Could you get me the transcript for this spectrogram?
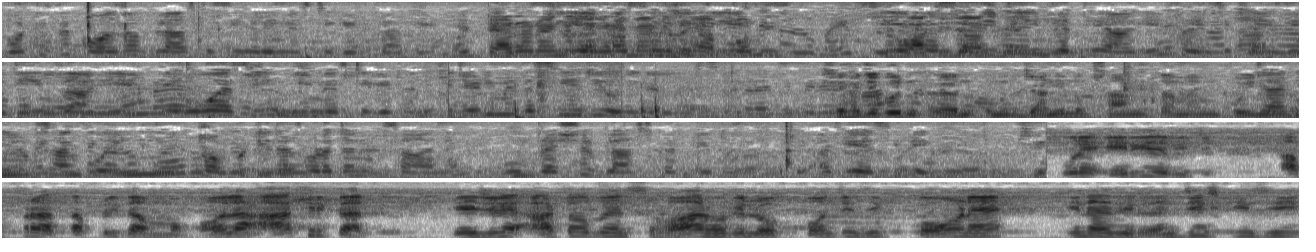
what is the cause of blast ਅਸੀਂ ਹਲੇ ਇਨਵੈਸਟੀਗੇਟ ਕਰ ਰਹੇ ਹਾਂ। ਟੈਰਰ ਐਂਗਲ ਲੱਗ ਰਿਹਾ ਮੈਂ ਜਿਵੇਂ ਆਪਕੋ ਵੀ। ਸ਼ੁਰੂਆਤੀ ਜਾਂਚ ਟੀਮ ਇੱਥੇ ਆ ਗਈ ਫੋਰੈਂਸਿਕ ਸਾਇੰਸ ਦੀ ਟੀਮਸ ਆ ਗਈਆਂ ਤੇ ਉਹ ਅਸੀਂ ਇਨਵੈਸਟੀਗੇਟ ਹਲੇ। ਜਿਹੜੀ ਮੈਂ ਦੱਸੀ ਹੈ ਜੀ ਉਹਦੀ ਗੱਲ ਹੈ। ਤੇ ਹਜੇ ਕੋਈ ਜਾਨੀ ਨੁਕਸਾਨ ਤਾਂ ਮੈਮ ਕੋਈ ਨਹੀਂ ਹੋਇਆ? ਨੁਕਸਾਨ ਕੋਈ ਨਹੀਂ ਹੈ ਪ੍ਰਾਪਰਟੀ ਦਾ ਥੋੜਾ ਜਿਹਾ ਨੁਕਸਾਨ ਹੈ। ਉਹ ਪ੍ਰੈਸ਼ਰ ਬਲਾਸਟ ਕਰਕੇ ਹੋਇਆ ਤੇ ਅੱਗੇ ਅਸੀਂ ਦੇਖਦੇ ਹਾਂ। ਪੂਰੇ ਏਰੀਆ ਦੇ ਵਿੱਚ ਅਫਰਾ ਤਫਰੀ ਦਾ ਮਾਹੌਲ ਹੈ। ਆਖਿਰਕਾਰ ਇਹ ਜਿਹੜੇ ਆਟੋ ਵਿੱਚ ਸਵਾਰ ਹੋ ਕੇ ਲੋਕ ਪਹੁੰਚੇ ਸੀ ਕੌਣ ਹੈ? ਇਹਨਾਂ ਦੀ ਰੰਜਿਸ਼ ਕੀ ਸੀ?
